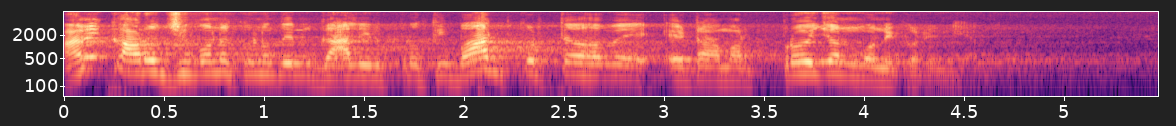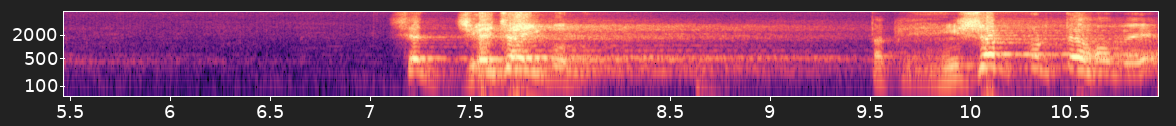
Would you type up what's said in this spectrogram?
আমি কারও জীবনে কোনোদিন গালির প্রতিবাদ করতে হবে, এটা আমার প্রয়োজন মনে করিনি আমি। সে যে যাই বলুক, তাকে হিসাব করতে হবে,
